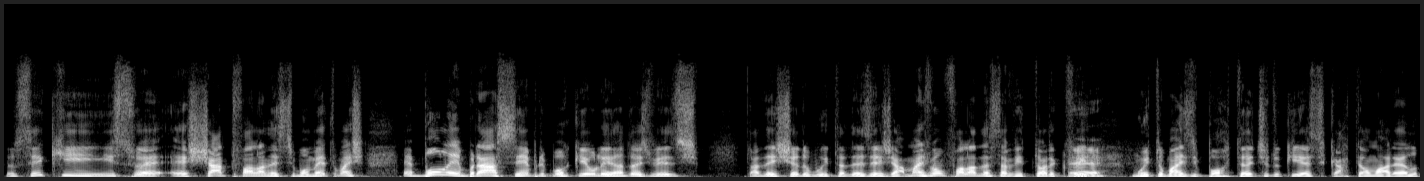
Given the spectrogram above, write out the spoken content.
Eu sei que isso é, é, chato falar nesse momento, mas é bom lembrar sempre porque o Leandro às vezes tá deixando muito a desejar. Mas vamos falar dessa vitória que foi é. muito mais importante do que esse cartão amarelo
